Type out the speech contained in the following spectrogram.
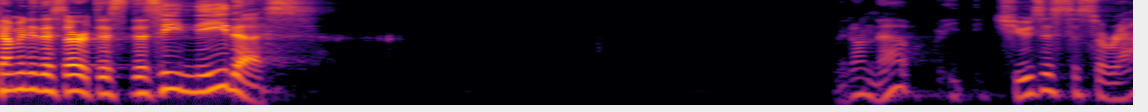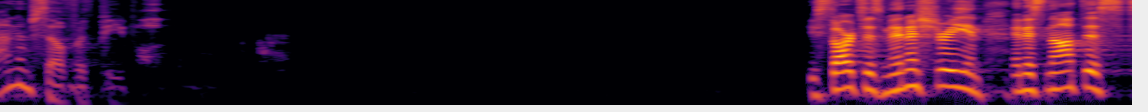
Coming to this earth, does, does he need us? We don't know. He chooses to surround himself with people. He starts his ministry, and, and it's not this,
